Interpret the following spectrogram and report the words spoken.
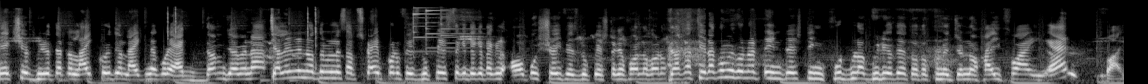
মেক শিওর ভিডিওতে একটা লাইক করে দিও। লাইক না করে একদম যাবে না। চ্যানেলে নতুন হলে সাবস্ক্রাইব করো ফেসবুক পেজ থেকে দেখে থাকলে অবশ্যই ফেসবুক পেজটাকে ফলো করো। দেখাচ্ছি এরকমই কোনো একটা ইন্টারেস্টিং ফুড ব্লগ ভিডিওতে ততক্ষণের জন্য হাই ফাই অ্যান্ড বাই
